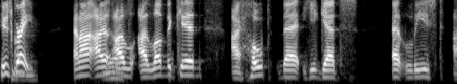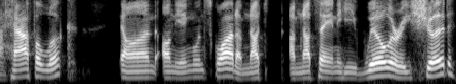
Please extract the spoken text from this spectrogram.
He was great. And I I, I, I love the kid. I hope that he gets at least a half a look on on the England squad. I'm not I'm not saying he will or he should,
